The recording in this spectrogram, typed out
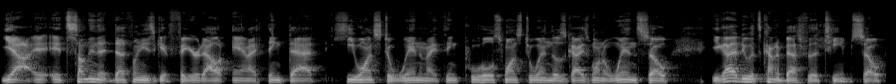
yeah, it, it's something that definitely needs to get figured out. And I think that he wants to win, and I think Pujols wants to win. Those guys want to win, so you got to do what's kind of best for the team. So,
